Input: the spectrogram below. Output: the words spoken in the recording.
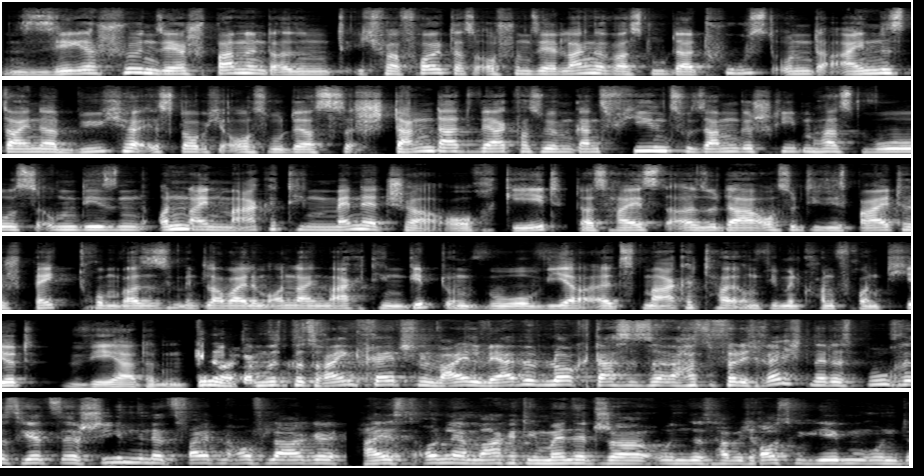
Sehr schön, sehr spannend. Also ich verfolge das auch schon sehr lange, was du da tust. Und eines deiner Bücher ist, glaube ich, auch so das Standardwerk, was du mit ganz vielen zusammengeschrieben hast, wo es um diesen Online-Marketing-Manager auch geht. Das heißt also da auch so dieses breite Spektrum, was es mittlerweile im Online-Marketing gibt und wo wir als Marketer irgendwie mit konfrontiert werden. Genau, da muss ich kurz reinkrätschen, weil Werbeblock, das ist, hast du völlig recht. Ne? Das Buch ist jetzt erschienen in der zweiten Auflage, heißt Online-Marketing Marketing Manager und das habe ich rausgegeben und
